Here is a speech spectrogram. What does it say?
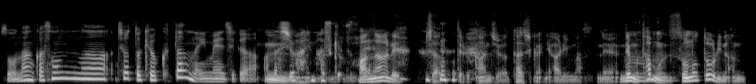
そう、なんかそんな、ちょっと極端なイメージが私はありますけどね。うん離れちゃってる感じは確かにありますね。でも多分その通りなん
